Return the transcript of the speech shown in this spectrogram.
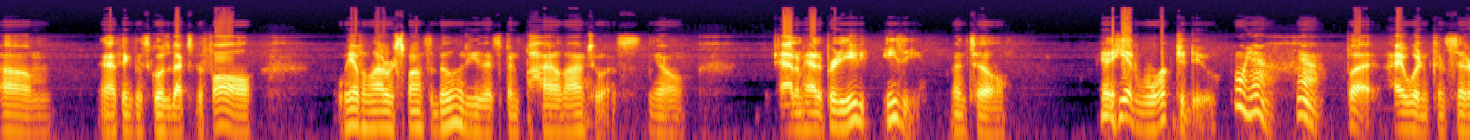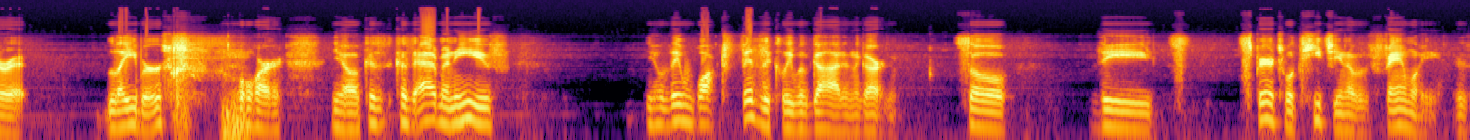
Um, and I think this goes back to the fall. We have a lot of responsibility that's been piled onto us. You know, Adam had it pretty e- easy until yeah, he had work to do Oh yeah. Yeah. but I wouldn't consider it labor or, you know, because Adam and Eve, you know, they walked physically with God in the garden. So the spiritual teaching of the family is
